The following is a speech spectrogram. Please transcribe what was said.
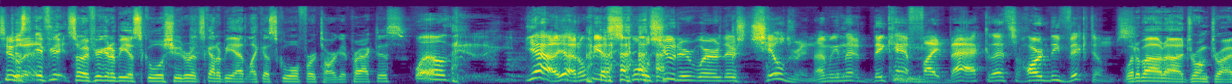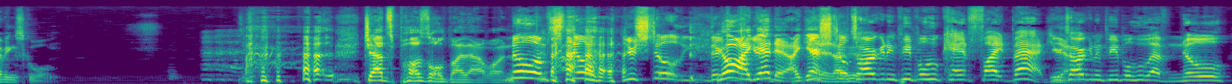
to Just it. if you're, so if you're going to be a school shooter, it's got to be at like a school for target practice. well, yeah, yeah. Don't be a school shooter where there's children. I mean, they, they can't fight back. That's hardly victims. What about uh, drunk driving school? Chad's puzzled by that one. No, I'm still. You're still. No, I you're- get it, I get it. You're it. still I- targeting people who can't fight back. You're Yeah. targeting people who have no.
